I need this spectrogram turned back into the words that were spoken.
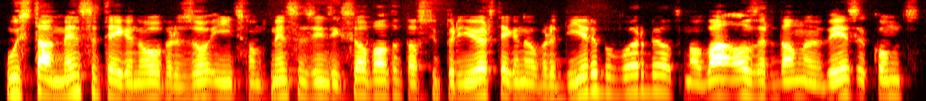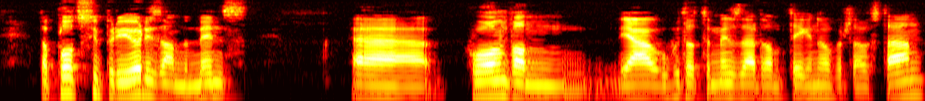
hoe staan mensen tegenover zoiets? Want mensen zien zichzelf altijd als superieur tegenover dieren bijvoorbeeld. Maar wat als er dan een wezen komt dat plots superieur is aan de mens? Eh, gewoon van ja, hoe dat de mens daar dan tegenover zou staan.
